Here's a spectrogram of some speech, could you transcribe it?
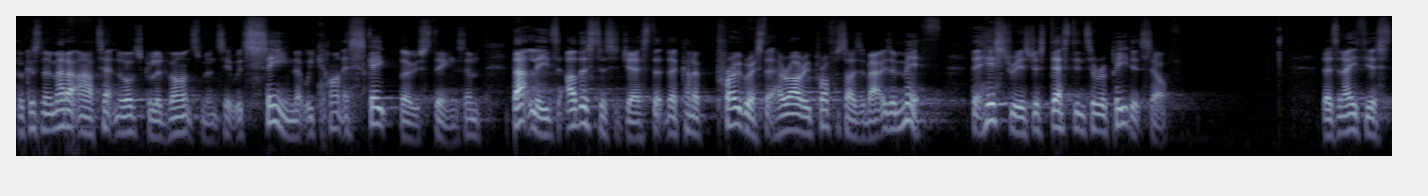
Because no matter our technological advancements, it would seem that we can't escape those things. And that leads others to suggest that the kind of progress that Harari prophesies about is a myth, that history is just destined to repeat itself. There's an atheist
